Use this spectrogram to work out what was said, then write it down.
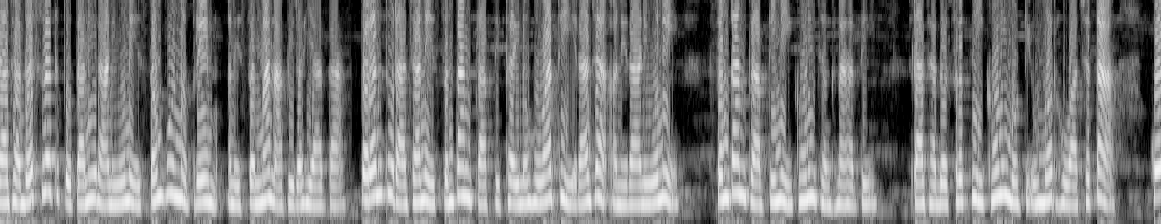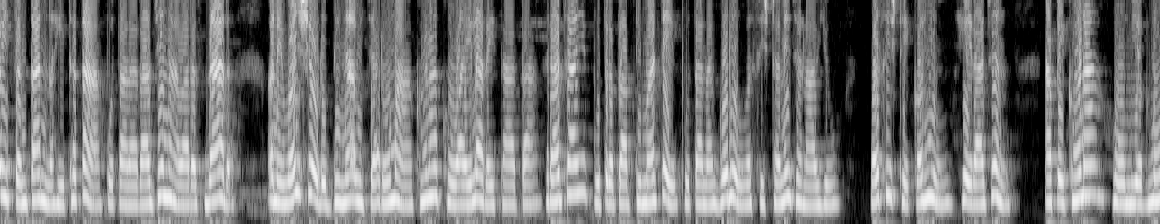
રાજા દશરથ પોતાની રાણીઓને સંપૂર્ણ પ્રેમ અને સન્માન આપી રહ્યા હતા. પરંતુ રાજાને સંતાન પ્રાપ્તિ થઈ ન હોવાથી રાજા અને રાણીઓને સંતાન પ્રાપ્તિની ઘણી ઝંખના હતી. રાજા દશરથની ઘણી મોટી ઉંમર હોવા છતાં કોઈ સંતાન નહીં થતા પોતાના રાજ્યના વારસદાર અને વંશવૃદ્ધિના વિચારોમાં ઘણા ખોવાયેલા રહેતા હતા. રાજાએ પુત્ર પ્રાપ્તિ માટે પોતાના ગુરુ વસિષ્ઠને જણાવ્યું વશિષ્ઠે કહ્યું, હે રાજન, આપે ઘણા હોમ યજ્ઞો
